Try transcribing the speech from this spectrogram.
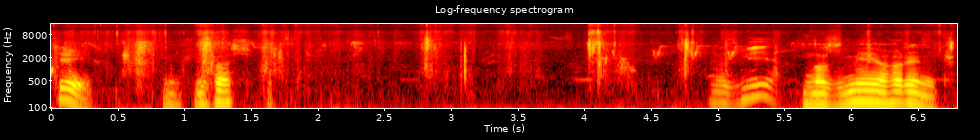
Ух ты! Нифига себе. На змея? На змея Горинич.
